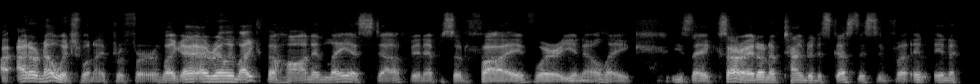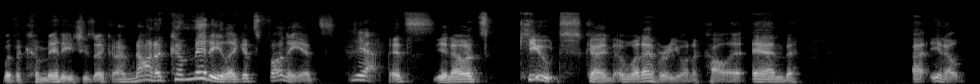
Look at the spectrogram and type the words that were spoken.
I, I don't know which one I prefer. Like I, I really like the Han and Leia stuff in episode five, where you Mhm. know, like he's like, "Sorry, I don't have time to discuss this in in, in a, with a committee." She's like, "I'm not a committee." Like it's funny. It's yeah, it's you know it's cute, kind of whatever you want to call it, and uh, you know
